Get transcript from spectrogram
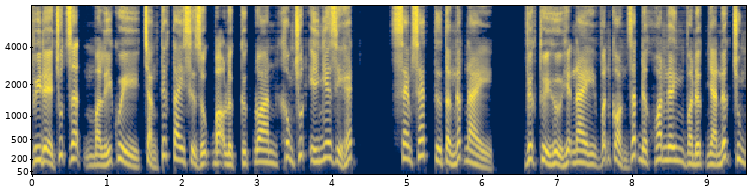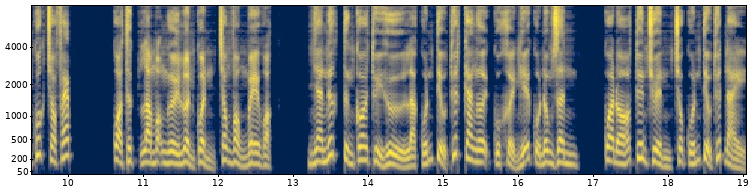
vì để chút giận mà Lý Quỳ chẳng tiếc tay sử dụng bạo lực cực đoan không chút ý nghĩa gì hết. Xem xét từ tầng nấc này, việc thủy hử hiện nay vẫn còn rất được hoan nghênh và được nhà nước Trung Quốc cho phép. Quả thực là mọi người luẩn quẩn trong vòng mê hoặc. Nhà nước từng coi thủy hử là cuốn tiểu thuyết ca ngợi của khởi nghĩa của nông dân, qua đó tuyên truyền cho cuốn tiểu thuyết này.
